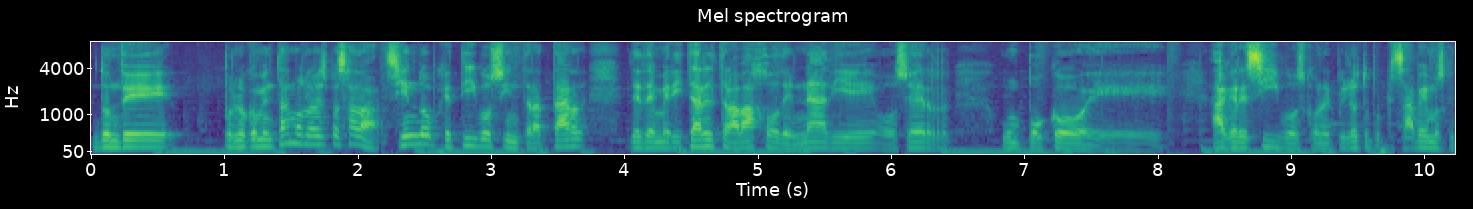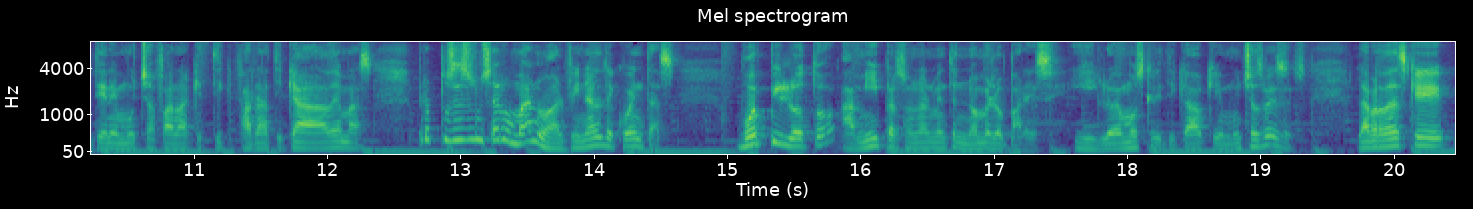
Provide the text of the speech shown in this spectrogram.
donde, pues lo comentamos la vez pasada, siendo objetivos sin tratar de demeritar el trabajo de nadie o ser un poco eh, agresivos con el piloto, porque sabemos que tiene mucha fanaticada además, pero pues es un ser humano al final de cuentas. Buen piloto, a mí personalmente no me lo parece y lo hemos criticado aquí muchas veces. La verdad es que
